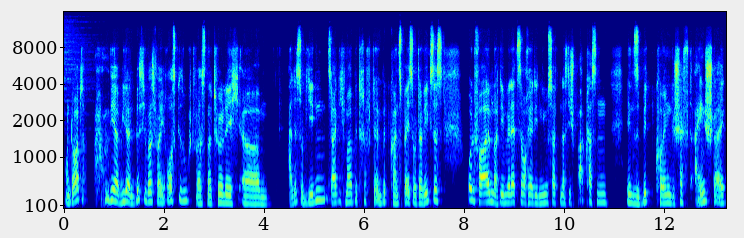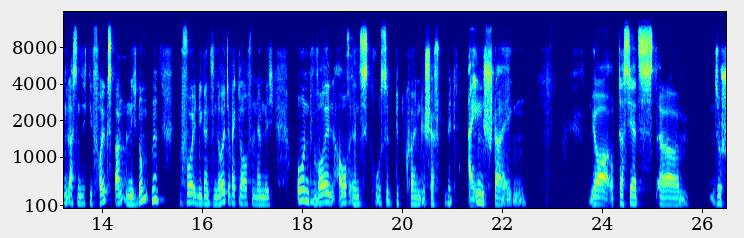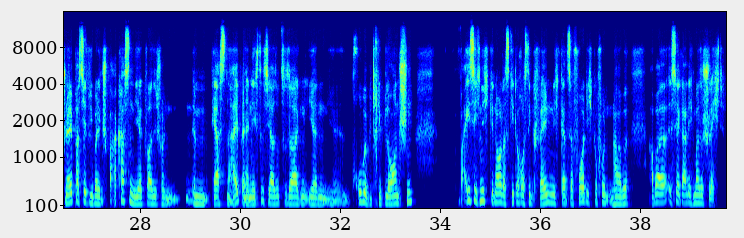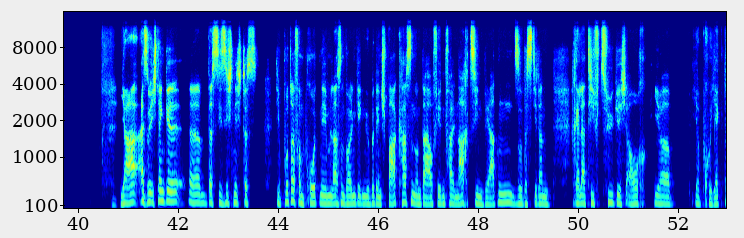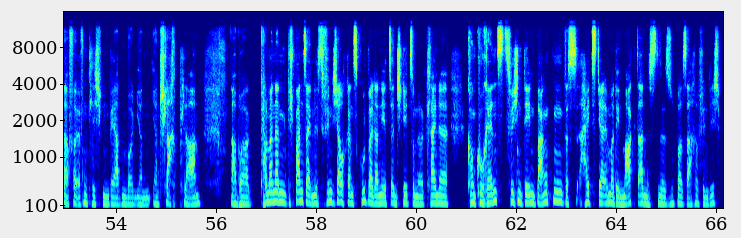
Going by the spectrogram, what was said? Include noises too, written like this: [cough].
Und dort haben wir wieder ein bisschen was für euch rausgesucht, was natürlich ähm, alles und jeden, sage ich mal, betrifft, der im Bitcoin-Space unterwegs ist. Und vor allem, nachdem wir letzte Woche ja die News hatten, dass die Sparkassen ins Bitcoin-Geschäft einsteigen, lassen sich die Volksbanken nicht lumpen, bevor ihnen die ganzen Leute weglaufen, nämlich und wollen auch ins große Bitcoin-Geschäft mit einsteigen. Ja, ob das jetzt ähm, so schnell passiert wie bei den Sparkassen, die ja quasi schon im ersten Hype nächstes Jahr sozusagen ihren, ihren Probebetrieb launchen, weiß ich nicht genau. Das geht auch aus den Quellen nicht ganz hervor, die ich gefunden habe. Aber ist ja gar nicht mal so schlecht. Ja, also ich denke, äh, dass sie sich nicht das, die Butter vom Brot nehmen lassen wollen gegenüber den Sparkassen und da auf jeden Fall nachziehen werden, sodass die dann relativ zügig auch ihr ihr Projekt da veröffentlichen werden wollen, ihren, ihren Schlachtplan. Aber kann man dann gespannt sein. Das finde ich auch ganz gut, weil dann jetzt entsteht so eine kleine Konkurrenz zwischen den Banken. Das heizt ja immer den Markt an. Das ist eine super Sache, finde ich.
